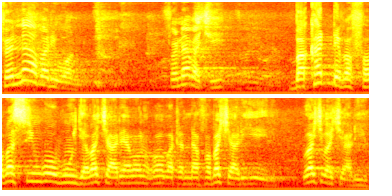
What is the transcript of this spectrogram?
Fenna abali wano. Fenna baki bakadde baffe abasinga obungi abakyali abano baba batannafa bakyaliyo eri. Lwaki bakyaliyo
